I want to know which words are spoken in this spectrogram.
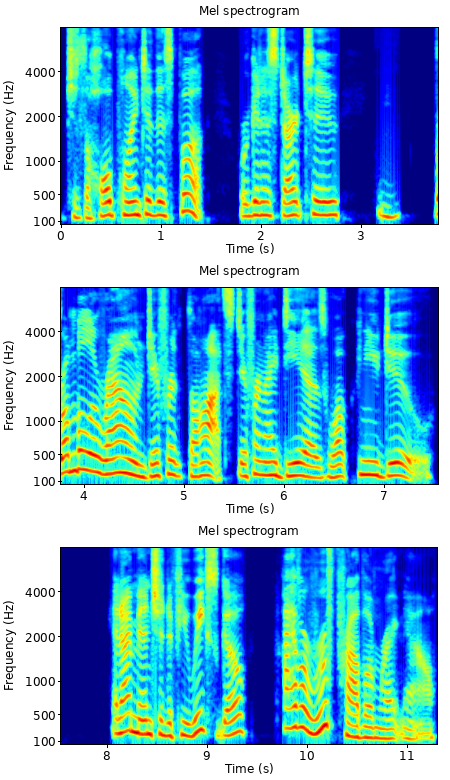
which is the whole point of this book. We're going to start to rumble around different thoughts, different ideas. What can you do? And I mentioned a few weeks ago, I have a roof problem right now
